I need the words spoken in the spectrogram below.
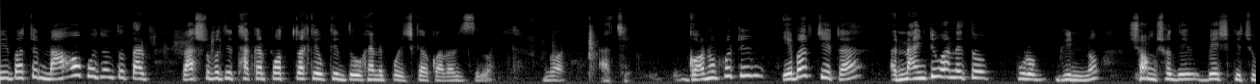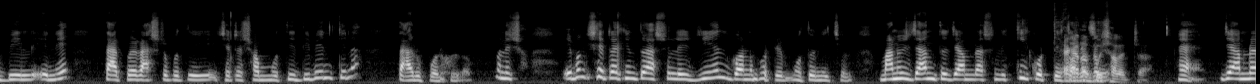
নির্বাচন না হওয়া পর্যন্ত তার রাষ্ট্রপতি থাকার পথটাকেও কিন্তু ওখানে পরিষ্কার করা হয়েছিল। আচ্ছা গণভোটের এবার যেটা নাইনটি ওয়ানে তো পুরো ভিন্ন। সংসদে বেশ কিছু বিল এনে তারপরে রাষ্ট্রপতি সেটা সম্মতি দিবেন কিনা তার উপর হলো। মানে এবং সেটা কিন্তু আসলে রিয়েল গণভোটের মতনই ছিল। মানুষ জানতো যে আমরা আসলে কি করতে চাচ্ছি হ্যাঁ যে আমরা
